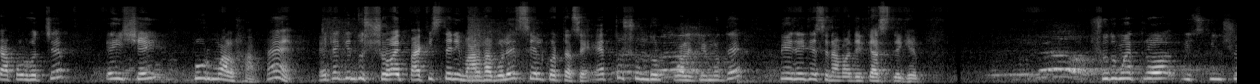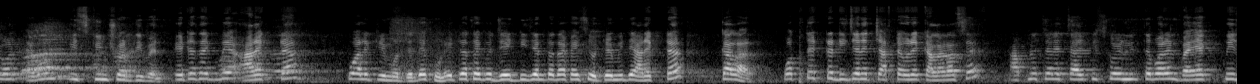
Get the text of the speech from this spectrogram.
কাপড় হচ্ছে এই সেই পুর মালহা হ্যাঁ? এটা কিন্তু সবাই পাকিস্তানি মালহা বলে সেল করতেছে। এত সুন্দর কোয়ালিটির মধ্যে পেয়ে যাইতেছেন আমাদের কাছ থেকে। শুধুমাত্র স্ক্রিনশট এবং স্ক্রিনশট দিবেন। এটা থাকবে আরেকটা কোয়ালিটির মধ্যে। দেখুন, এটা থাকবে যে ডিজাইনটা দেখাইছি, ওটার মধ্যে আরেকটা কালার প্রত্যেকটা ডিজাইনের চারটা করে কালার আছে। আপনি চাইলে চার পিস করে নিতে পারেন বা এক পিস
